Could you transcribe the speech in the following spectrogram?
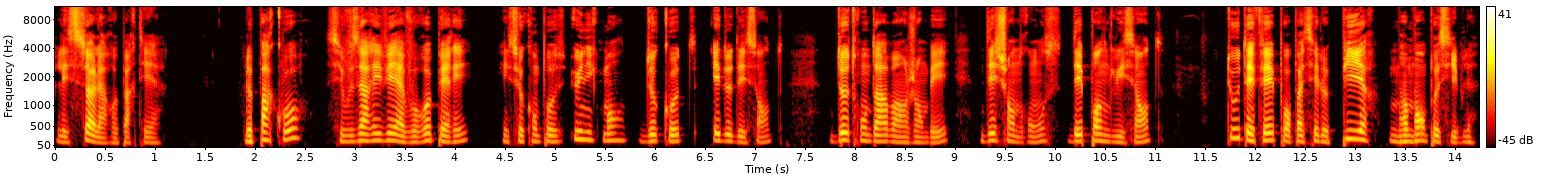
les seuls à repartir. Le parcours, si vous arrivez à vous repérer, il se compose uniquement de côtes et de descentes, deux troncs d'arbres à enjamber, des champs de ronces, des pentes glissantes. Tout est fait pour passer le pire moment possible.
